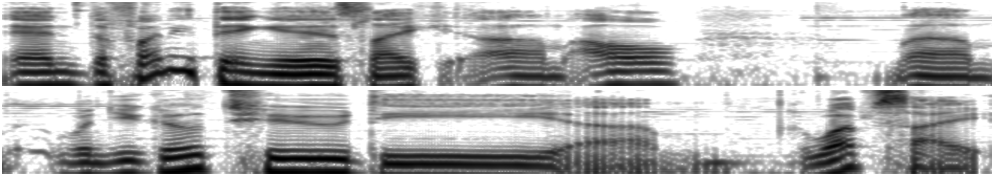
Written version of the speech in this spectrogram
And the funny thing is, like, um, I'll um, when you go to the um, website,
